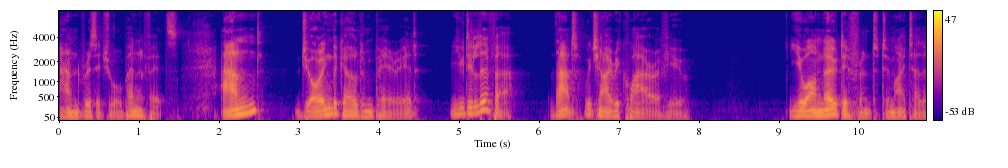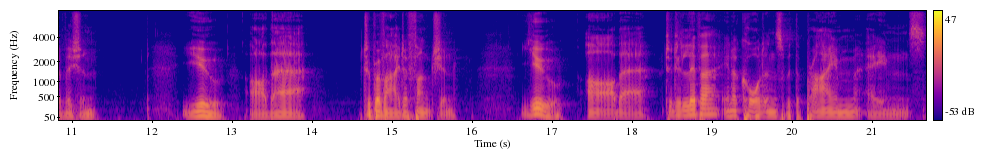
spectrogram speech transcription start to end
and residual benefits. And during the golden period, you deliver that which I require of you. You are no different to my television. You are there to provide a function. You are there to deliver in accordance with the prime aims.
